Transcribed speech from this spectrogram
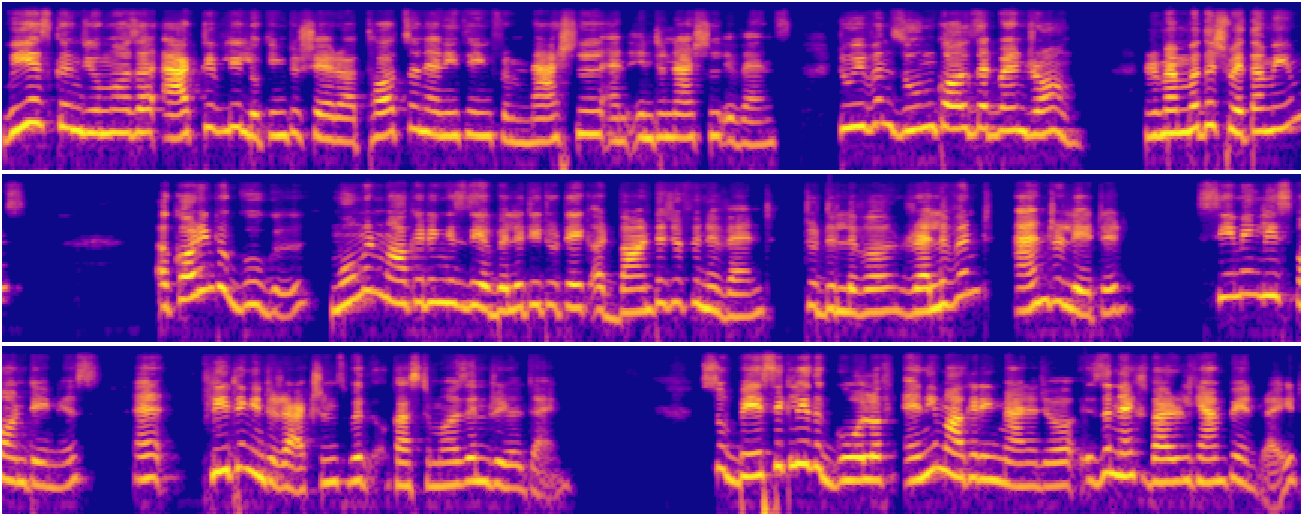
We as consumers are actively looking to share our thoughts on anything from national and international events to even Zoom calls that went wrong. Remember the Shweta memes? According to Google, moment marketing is the ability to take advantage of an event to deliver relevant and related, seemingly spontaneous, and fleeting interactions with customers in real time. So basically, the goal of any marketing manager is the next viral campaign, right?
